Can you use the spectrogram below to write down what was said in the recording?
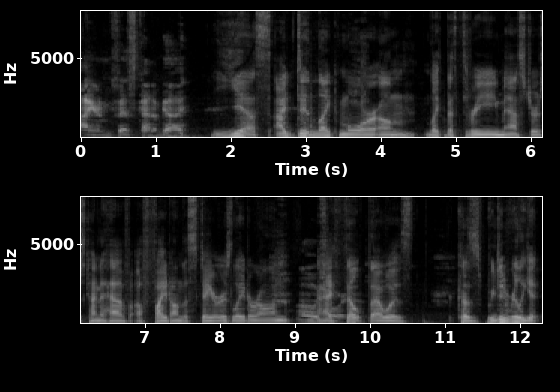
iron fist kind of guy. Yes, I did like more um like the three masters kind of have a fight on the stairs later on. Oh, and I felt that was cuz we didn't really get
